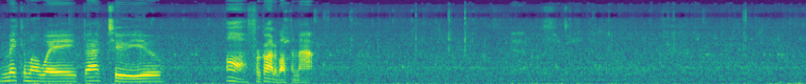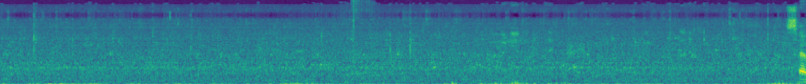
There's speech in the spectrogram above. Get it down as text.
Making my way back to you. Oh, I forgot about the map. So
